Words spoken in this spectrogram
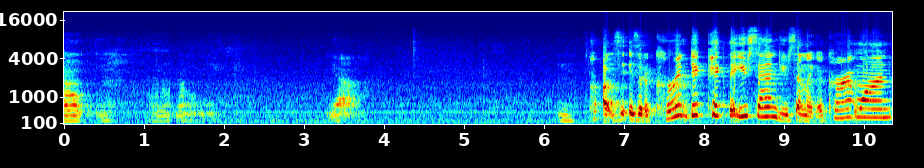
I don't, I don't know. Like, yeah. Uh, is, it, is it a current dick pic that you send? Do you send like a current one?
